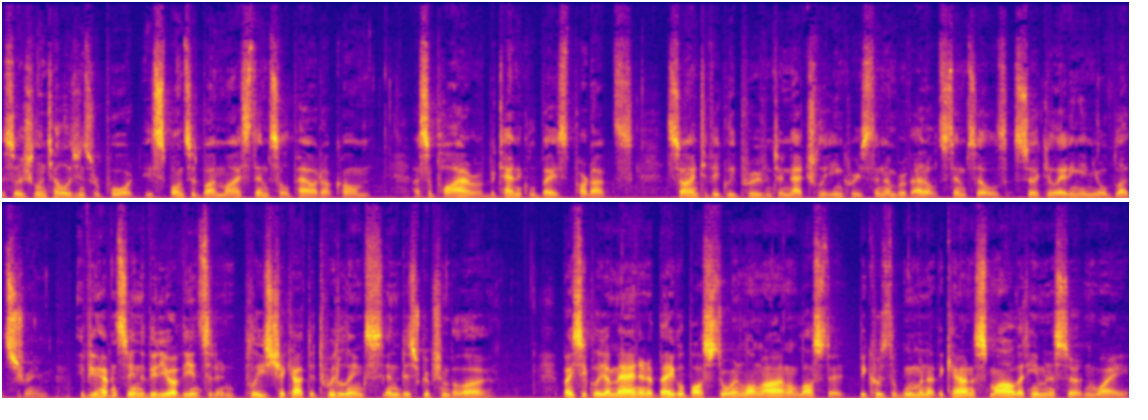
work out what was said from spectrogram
The Social Intelligence Report is sponsored by MyStemCellPower.com, a supplier of botanical based products scientifically proven to naturally increase the number of adult stem cells circulating in your bloodstream. If you haven't seen the video of the incident, please check out the Twitter links in the description below. Basically, a man in a bagel boss store in Long Island lost it because the woman at the counter smiled at him in a certain way.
